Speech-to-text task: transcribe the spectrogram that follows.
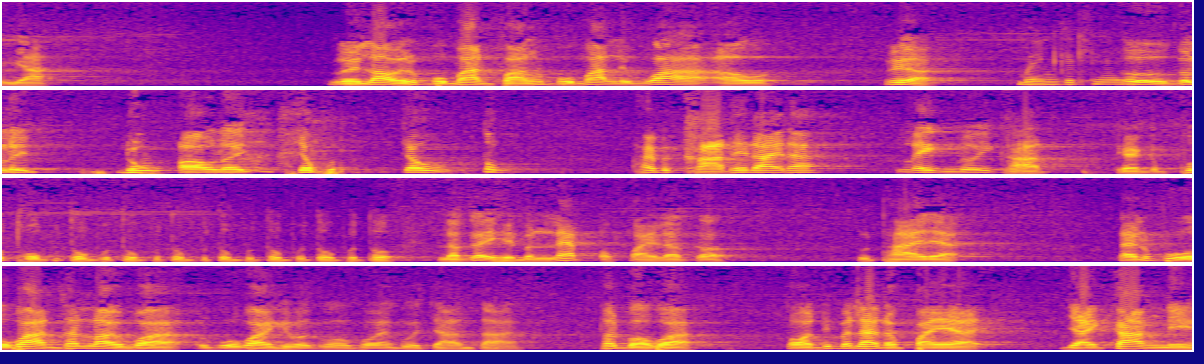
ระยะ เลยเล่าให้หลวงปู่ม่านฟังหลวงปู่ม่านเลยว่าเอาเนี่ยเหมือนกันเลยเออ ก็เลยดุเอาเลย เจ้าพุทธเจ้าต้องให้มันขาดให้ได้นะเร่งเลยขาดแกก็พุทโธพุทโธพุทโธพุทโธพุทโธพุทโธพุทโธพุทโธแล้วก็เห็นมันแลบออกไปแล้วก็สุดท้ายเนี่ย แต่หลวงปู่ว่านท่านเล่าว่าหลวงปู่ว่านเกี่ยวกับพ่อแม่ครูอาจารย์ตายท่านบอกว่าตอนที่มันแล่นออกไปอะยายก้างนี่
